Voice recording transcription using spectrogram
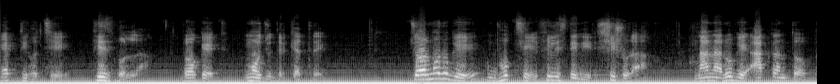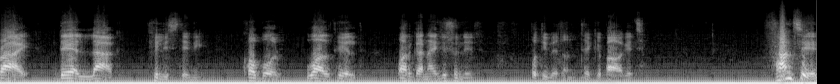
একটি হচ্ছে হিজবুল্লাহ, রকেট মজুদের ক্ষেত্রে। চর্মরোগে ভুগছে ফিলিস্তিনির শিশুরা। নানা রোগে আক্রান্ত প্রায় দেড় লাখ ফিলিস্তিনি। খবর ওয়ার্ল্ড হেলথ অর্গানাইজেশনের প্রতিবেদন থেকে পাওয়া গেছে। ফ্রান্সের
